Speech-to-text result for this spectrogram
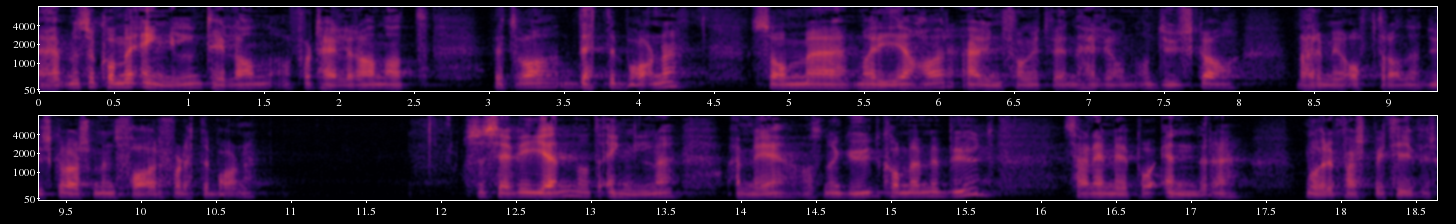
Eh, men så kommer engelen til han og forteller han at vet du hva, dette barnet som eh, Maria har, er unnfanget ved Den hellige ånd. Og du skal være med å oppdra det. Du skal være som en far for dette barnet. Og Så ser vi igjen at englene er med. Altså Når Gud kommer med bud, så er det med på å endre våre perspektiver.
